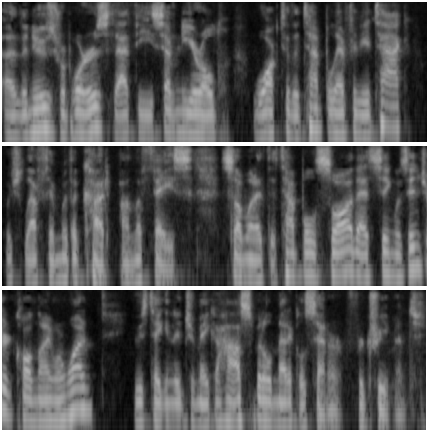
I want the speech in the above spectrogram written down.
uh, the news reporters that the 70 year old walked to the temple after the attack, which left him with a cut on the face. Someone at the temple saw that Singh was injured, called 911. He was taken to Jamaica Hospital Medical Center for treatment.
